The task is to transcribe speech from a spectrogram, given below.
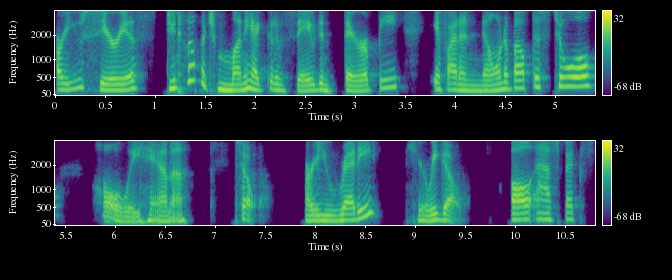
Are you serious? Do you know how much money I could have saved in therapy if I'd have known about this tool? Holy Hannah. So, are you ready? Here we go. All aspects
